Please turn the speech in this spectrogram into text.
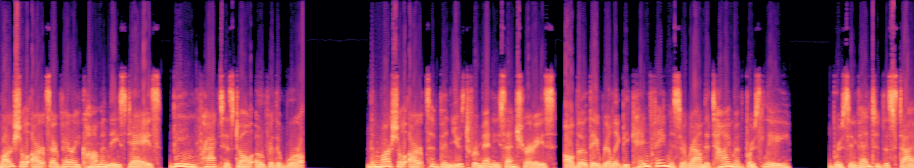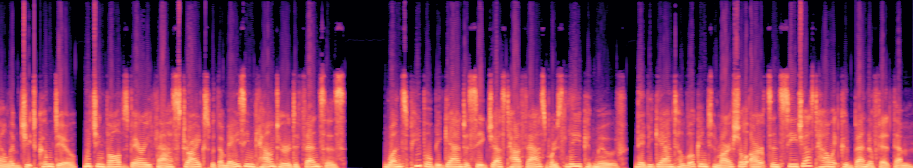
Martial arts are very common these days, being practiced all over the world. The martial arts have been used for many centuries, although they really became famous around the time of Bruce Lee. Bruce invented the style of Jeet Kune Do, which involves very fast strikes with amazing counter defenses. Once people began to see just how fast Bruce Lee could move, they began to look into martial arts and see just how it could benefit them.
